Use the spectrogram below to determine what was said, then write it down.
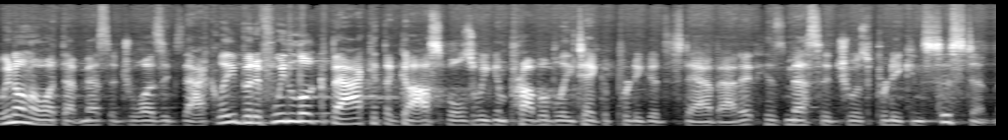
We don't know what that message was exactly, but if we look back at the Gospels, we can probably take a pretty good stab at it. His message was pretty consistent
